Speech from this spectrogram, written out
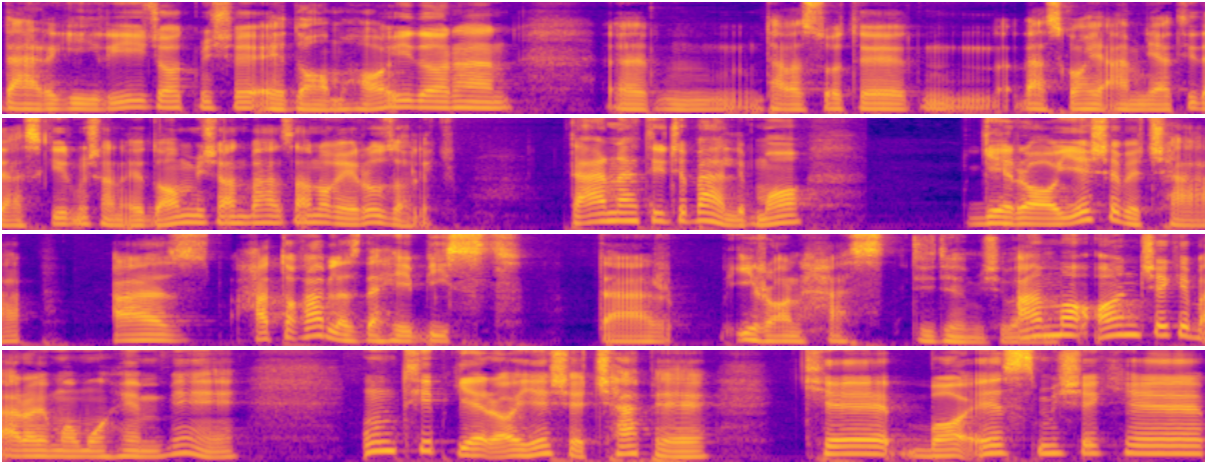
درگیری ایجاد میشه اعدام هایی دارن توسط دستگاه امنیتی دستگیر میشن اعدام میشن بعضا و غیر و ذالک. در نتیجه بله ما گرایش به چپ از حتی قبل از دهه 20 در ایران هست. دیده میشه بله. اما آنچه که برای ما مهمه اون تیپ گرایش چپه که باعث میشه که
